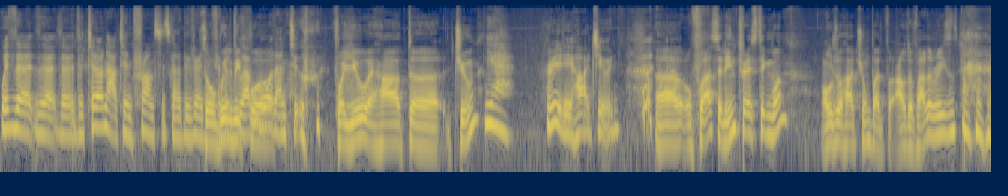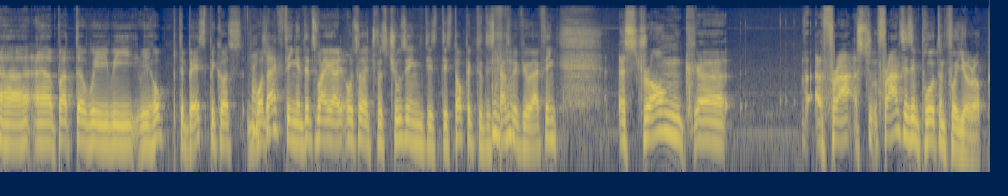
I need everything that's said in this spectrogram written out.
with the, the, the, the turnout in France, it's going to be very So difficult be to have for- more than two. For you, a hard uh, June. yeah, really hard tune. Uh, for us, an interesting one. Also hard tune, but out of other reasons. uh, uh, but uh, we, we, we hope the best because what you. I think, and that's why I also was choosing this, this topic to discuss with you, I think a strong uh, uh, Fra- France is important for Europe.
